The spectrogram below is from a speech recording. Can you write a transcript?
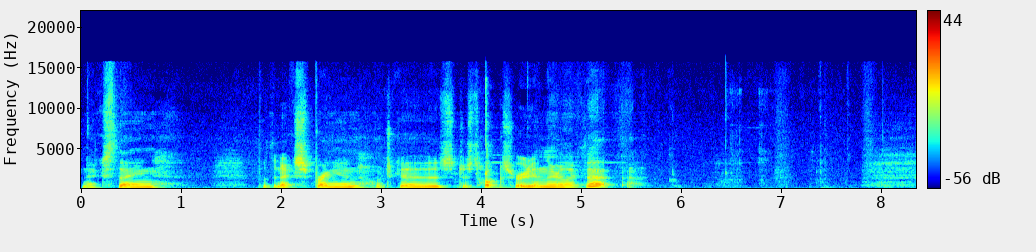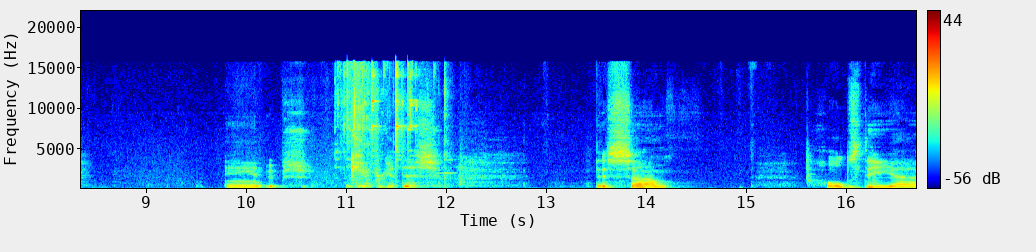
Next thing, put the next spring in, which goes just hooks right in there like that. And oops, can't forget this. This um, holds the, uh,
